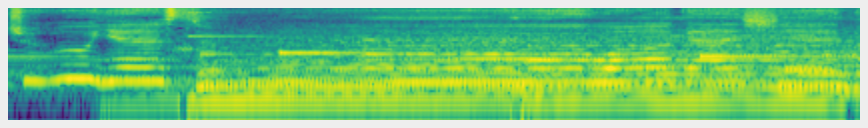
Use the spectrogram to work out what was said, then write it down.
主耶稣我感谢你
